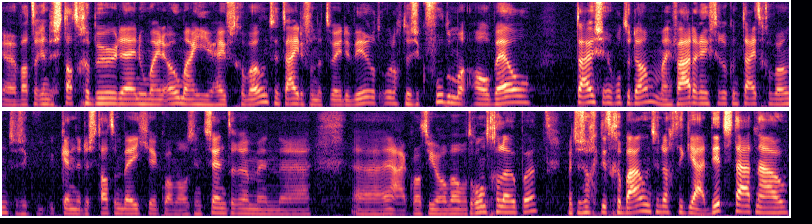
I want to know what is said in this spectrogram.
uh, wat er in de stad gebeurde en hoe mijn oma hier heeft gewoond ten tijde van de Tweede Wereldoorlog. Dus ik voelde me al wel thuis in Rotterdam. Mijn vader heeft er ook een tijd gewoond, dus ik, ik kende de stad een beetje. Ik kwam wel eens in het centrum en uh, ja, ik had hier al wel wat rondgelopen. Maar toen zag ik dit gebouw en toen dacht ik, ja, dit staat nou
